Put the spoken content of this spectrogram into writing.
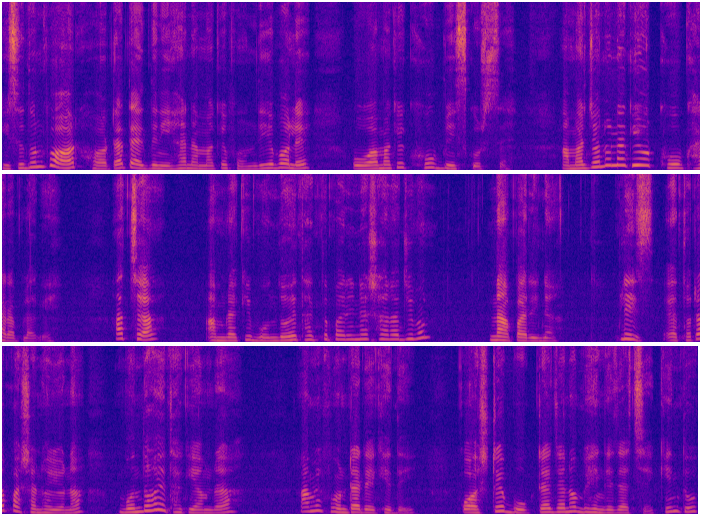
কিছুদিন পর হঠাৎ একদিন ইহান আমাকে ফোন দিয়ে বলে, ও আমাকে খুব মিস করছে। আমার জন্য নাকি ওর খুব খারাপ লাগে। আচ্ছা আমরা কি বন্ধু হয়ে থাকতে পারি না সারা জীবন? না, পারি না। প্লিজ, এতটা পাষাণ হইও না। বন্ধু হয়ে থাকি আমরা। আমি ফোনটা রেখে দেই। কষ্টে বুকটা যেন ভেঙে যাচ্ছে, কিন্তু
